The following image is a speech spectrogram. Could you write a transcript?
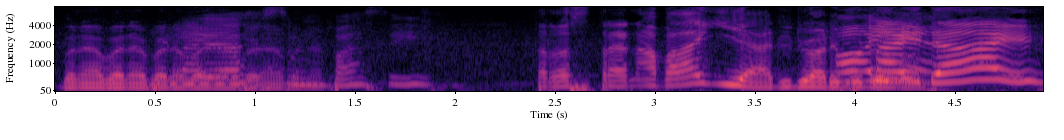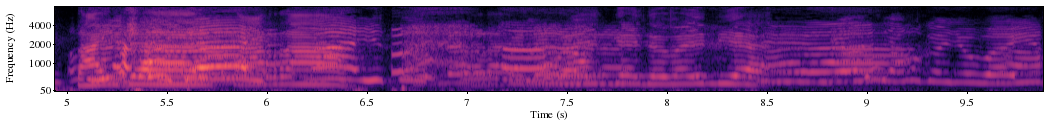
Bener-bener Gila bener-bener. ya, bener-bener. sumpah sih. Terus tren apa lagi ya di 2020? Oh, Tie iya. dye. Tie-dye, parah. Nah itu. Cobain gak cobain dia? Enggak sih aku gak nyobain.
